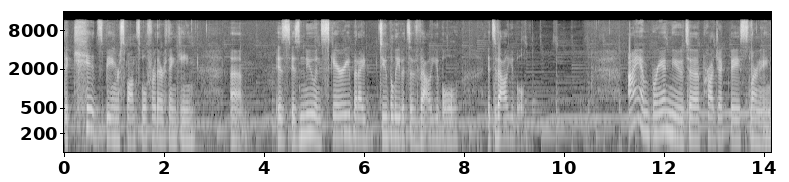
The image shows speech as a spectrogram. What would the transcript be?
the kids being responsible for their thinking um, is, is new and scary, but I do believe it's a valuable, it's valuable. I am brand new to project-based learning.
